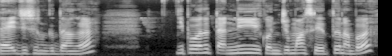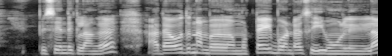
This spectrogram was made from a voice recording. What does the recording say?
டைஜஷனுக்கு தாங்க இப்போ வந்து தண்ணி கொஞ்சமாக சேர்த்து நம்ம பிசைந்துக்கலாங்க. அதாவது நம்ம முட்டை போண்டா செய்வோம் இல்லைங்களா?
